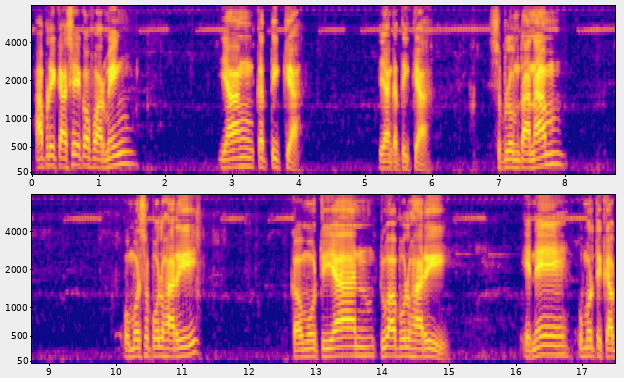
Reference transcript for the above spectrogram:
Aplikasi eco farming yang ketiga. Yang ketiga. Sebelum tanam umur 10 hari kemudian 20 hari ini umur 35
